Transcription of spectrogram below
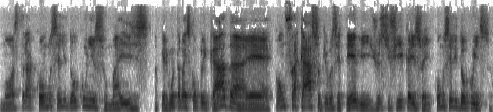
mostra como você lidou com isso, mas a pergunta mais complicada é qual um fracasso que você teve justifica isso aí? Como você lidou com isso?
